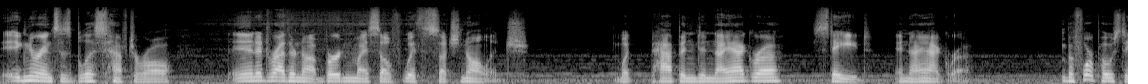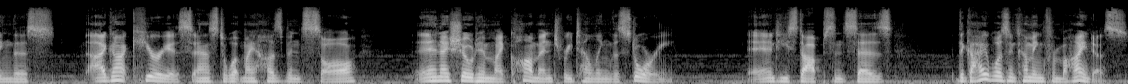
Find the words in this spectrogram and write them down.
Ignorance is bliss, after all, and I'd rather not burden myself with such knowledge. What happened in Niagara stayed in Niagara. Before posting this, I got curious as to what my husband saw, and I showed him my comment retelling the story. And he stops and says, The guy wasn't coming from behind us.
